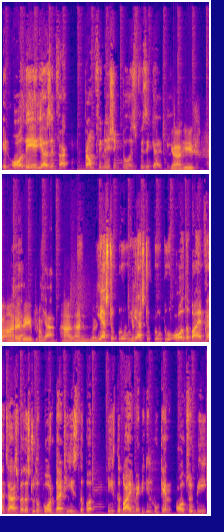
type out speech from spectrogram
in all the areas. In fact, from finishing to his physicality. Yeah, he's far Yeah, away from yeah. Haaland, but he has to prove he has to prove to all the Bayern fans as well as to the board that he's the he's the Bayern material who can also be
